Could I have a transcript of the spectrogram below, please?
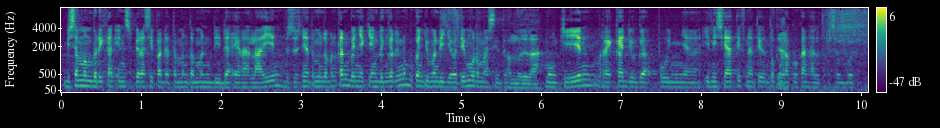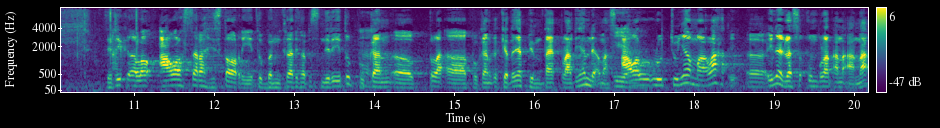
bisa memberikan inspirasi pada teman-teman di daerah lain, khususnya teman-teman kan banyak yang dengar ini bukan cuma di Jawa Timur mas itu. Alhamdulillah. Mungkin mereka juga punya inisiatif nanti untuk Ya. melakukan hal tersebut. Jadi kalau awal secara histori Tuban Kreatif Hub sendiri itu bukan eh, pela- eh, bukan kegiatannya bimtek pelatihan enggak Mas. Iya. Awal lucunya malah eh, ini adalah sekumpulan anak-anak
